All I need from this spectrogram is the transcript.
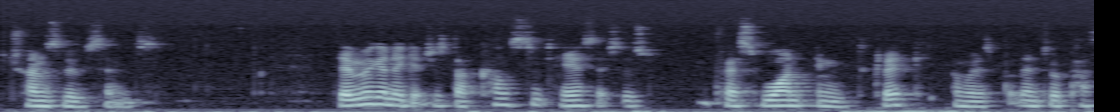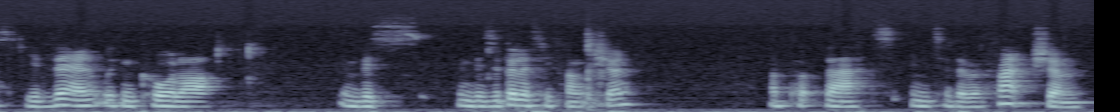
to translucent. Then we're going to get just our constant here, so just press 1 and click, and we'll just put them to opacity. Then we can call our invis invisibility function and put that into the refraction.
